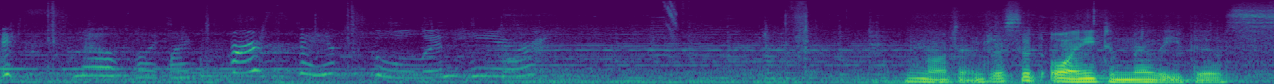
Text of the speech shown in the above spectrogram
It smells like my first day of school in here. Not interested. Oh, I need to melee this.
